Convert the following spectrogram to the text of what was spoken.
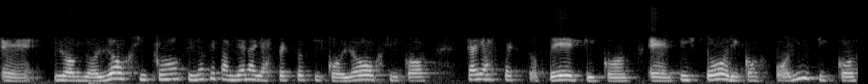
eh, lo biológico, sino que también hay aspectos psicológicos, que hay aspectos éticos, eh, históricos, políticos,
